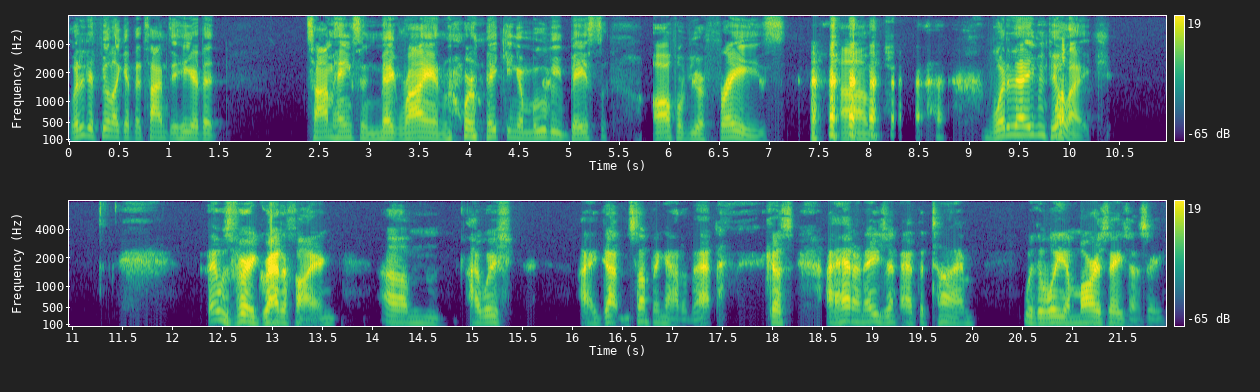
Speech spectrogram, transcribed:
What did it feel like at the time to hear that Tom Hanks and Meg Ryan were making a movie based off of your phrase? Um, what did that even feel well, like? It was very gratifying. Um, I wish I had gotten something out of that because I had an agent at the time with the William Morris Agency,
